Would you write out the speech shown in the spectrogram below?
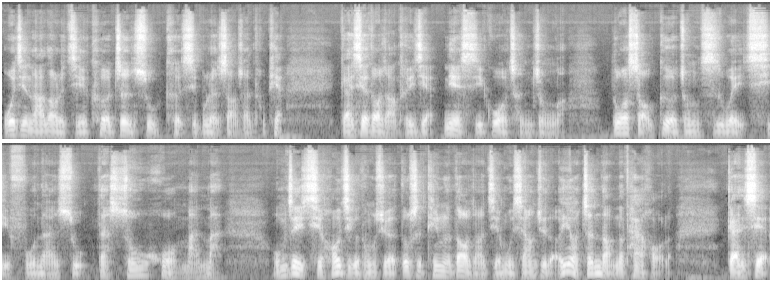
我已经拿到了结课证书，可惜不能上传图片。感谢道长推荐。练习过程中啊，多少个中滋味，起伏难述，但收获满满。我们这一期好几个同学都是听了道长节目相聚的。哎呦，真的，那太好了。感谢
